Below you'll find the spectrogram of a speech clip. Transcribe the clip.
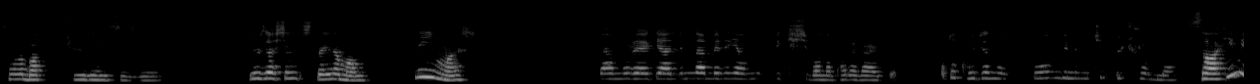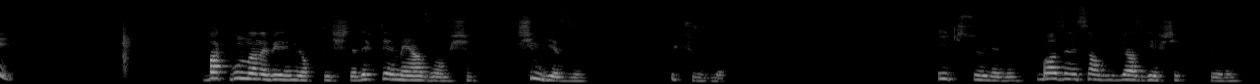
Sana baktıkça yüreğim sızlıyor. Gözyaşlarına hiç dayanamam. Neyin var? Ben buraya geldiğimden beri yalnız bir kişi bana para verdi. O da kocanız. Doğum günüm için 3 ruble. Sahi mi? Bak bundan haberim yoktu işte. Defterime yazmamışım. Şimdi yazayım. 3 ruble. İyi ki söyledin. Bazen hesabı biraz gevşek tutuyorum.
